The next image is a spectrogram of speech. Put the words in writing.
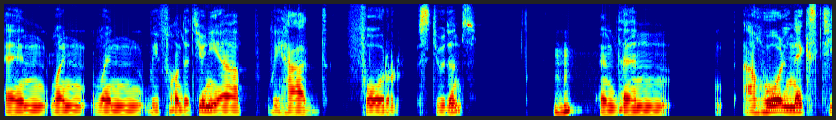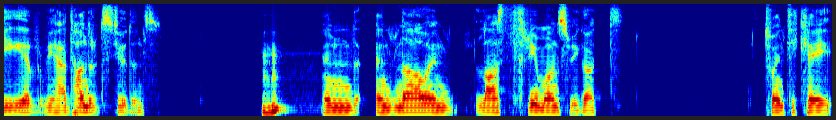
and when when we founded Uni app, we had four students, mm-hmm. and then a whole next year we had hundred students, mm-hmm. and and now in last three months we got twenty k.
